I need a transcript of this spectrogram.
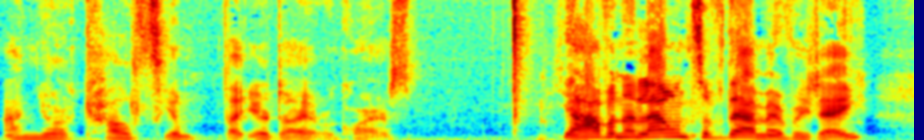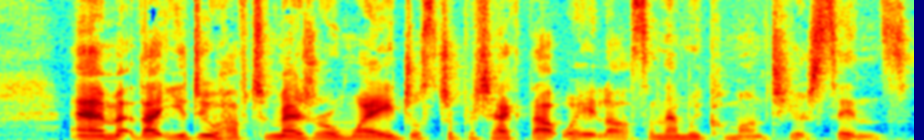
and your calcium that your diet requires. You have an allowance of them every day um, that you do have to measure and weigh just to protect that weight loss. And then we come on to your sins.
